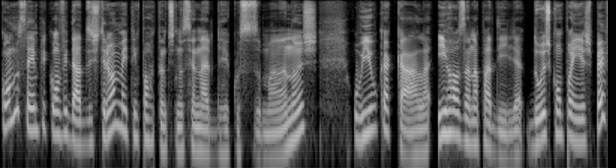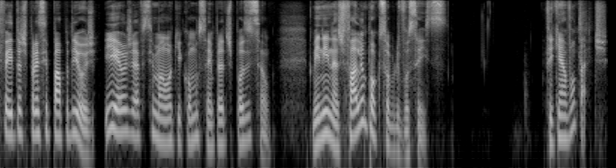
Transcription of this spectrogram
como sempre, convidados extremamente importantes no cenário de recursos humanos, Wilka Carla e Rosana Padilha, duas companhias perfeitas para esse papo de hoje. E eu, Jeff Simão, aqui como sempre à disposição. Meninas, falem um pouco sobre vocês. Fiquem à vontade.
